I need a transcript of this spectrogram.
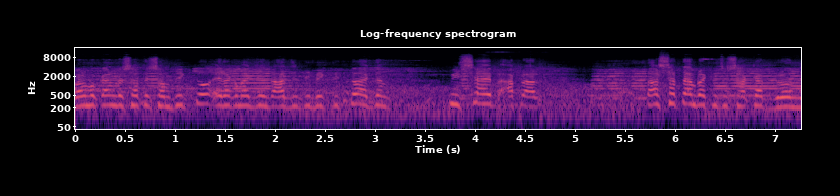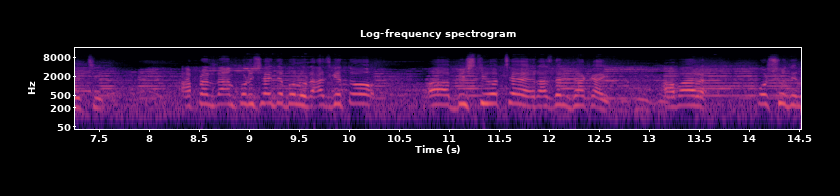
কর্মকাণ্ডের সাথে সম্পৃক্ত, এরকম একজন রাজনীতি ব্যক্তিত্ব, একজন পীর সাহেব আপনার, তার সাথে আমরা কিছু সাক্ষাৎ গ্রহণ নিচ্ছি। আপনার নাম পরিচয় দিয়ে বলুন, আজকে তো বৃষ্টি হচ্ছে রাজধানী ঢাকায়। আবার পরশু দিন,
